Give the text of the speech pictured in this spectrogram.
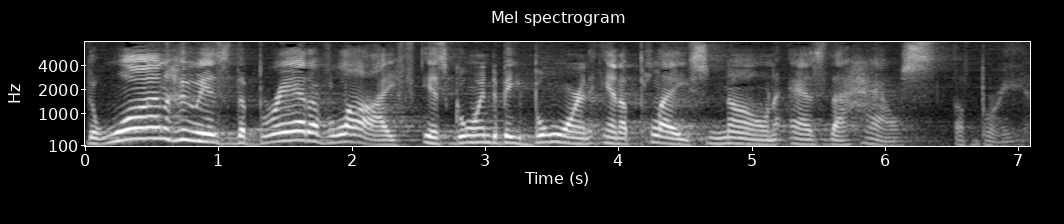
The one who is the bread of life is going to be born in a place known as the house of bread.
